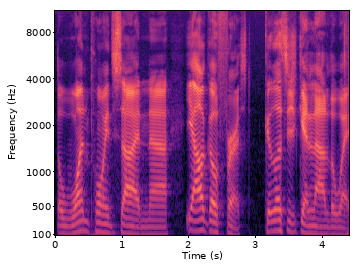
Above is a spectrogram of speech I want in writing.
the one point side, and uh, yeah, I'll go first. Cause let's just get it out of the way.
